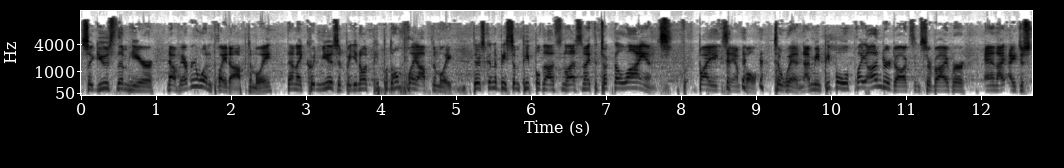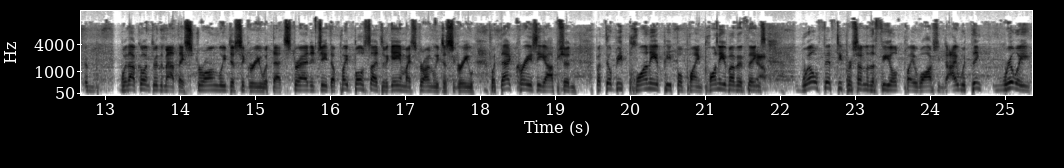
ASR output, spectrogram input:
So use them here. Now, if everyone played optimally, then I couldn't use it. But you know what? People don't play optimally. There's going to be some people that last night that took the Lions by example to win. I mean, people will play underdogs in Survivor, and I, I, just, without going through the math, I strongly disagree with that strategy. They'll play both sides of the game. I strongly disagree with that crazy option, but there'll be plenty of people playing plenty of other things. Yeah. Will 50% of the field play Washington? I would think really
